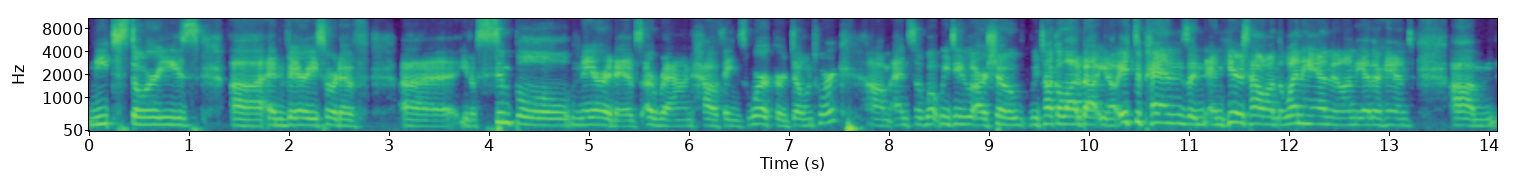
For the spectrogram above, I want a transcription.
neat stories uh, and very sort of uh, you know simple narratives around how things work or don't work. Um, and so what we do, our show, we talk a lot about you know it depends, and and here's how on the one hand on the other hand, um,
